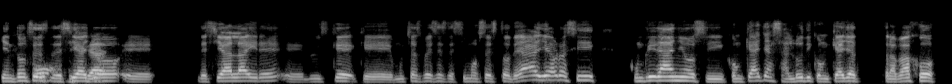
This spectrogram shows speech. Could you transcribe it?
y entonces Oh, decía ya. yo, eh, decía al aire, eh, Luis, que, que muchas veces decimos esto de, ay, ahora sí, cumplir años y con que haya salud y con que haya trabajo,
